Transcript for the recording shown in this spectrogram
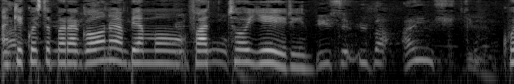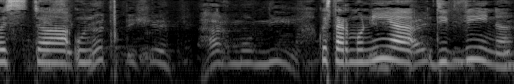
Anche questo paragone abbiamo fatto ieri. Questa, un, questa armonia divina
